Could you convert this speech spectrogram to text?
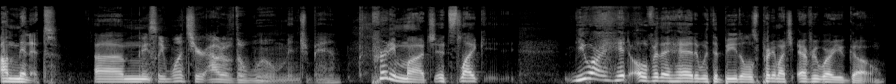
A minute. Basically, once you're out of the womb in Japan. Pretty much. It's like you are hit over the head with the Beatles pretty much everywhere you go.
